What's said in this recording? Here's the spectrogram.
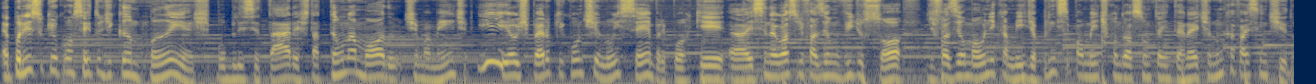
É por isso que o conceito de campanhas publicitárias está tão na moda ultimamente e eu espero que continue sempre, porque uh, esse negócio de fazer um vídeo só, de fazer uma única mídia, principalmente quando o assunto é internet, nunca faz sentido.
